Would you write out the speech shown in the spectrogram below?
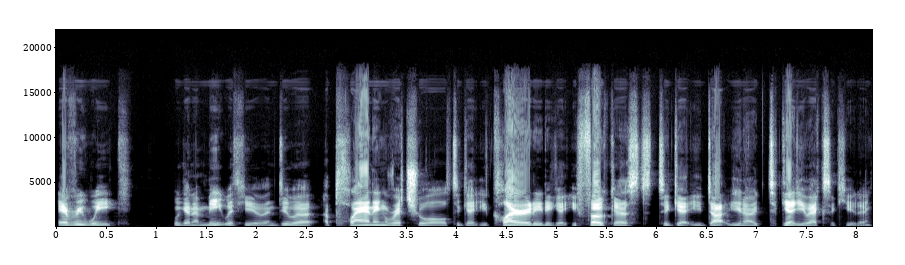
Every week, we're going to meet with you and do a, a, planning ritual to get you clarity, to get you focused, to get you, you know, to get you executing.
